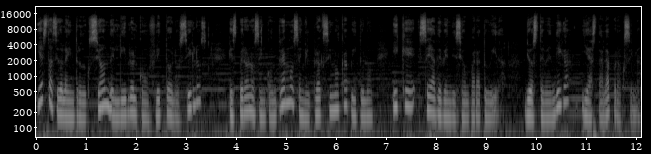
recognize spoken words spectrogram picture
Y esta ha sido la introducción del libro El conflicto de los siglos. Espero nos encontremos en el próximo capítulo y que sea de bendición para tu vida. Dios te bendiga y hasta la próxima.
